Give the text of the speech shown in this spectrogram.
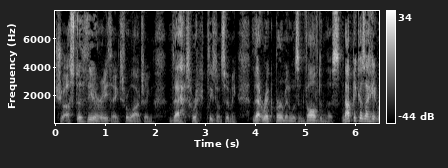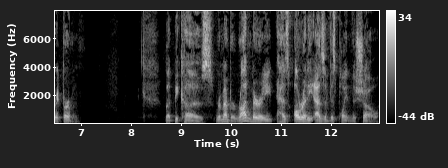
just a theory, thanks for watching, that, please don't sue me, that Rick Berman was involved in this. Not because I hate Rick Berman but because remember, Roddenberry has already, as of this point in the show,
